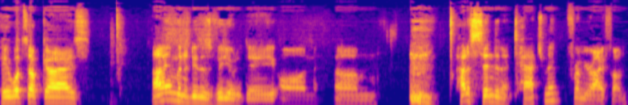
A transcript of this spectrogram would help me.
Hey, what's up guys? I am going to do this video today on um, how to send an attachment from your iPhone.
